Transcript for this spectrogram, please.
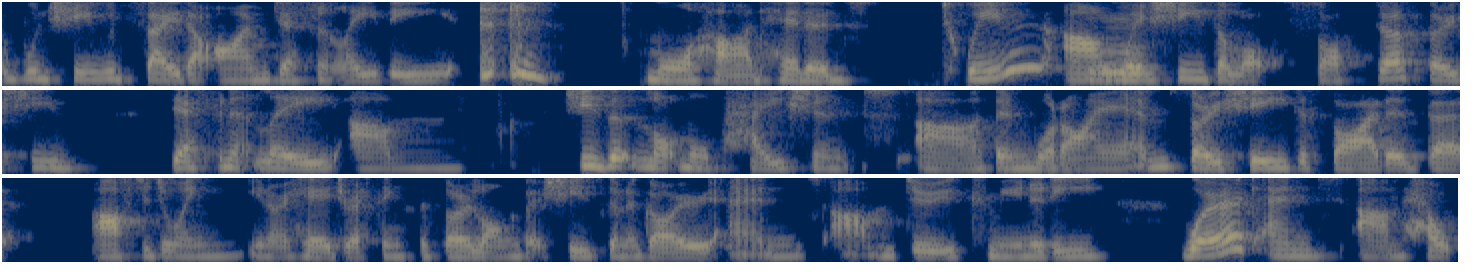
would she would say that I'm definitely the more hard headed twin, um, mm. where she's a lot softer. So she's definitely, um, she's a lot more patient uh, than what I am. So she decided that after doing you know hairdressing for so long that she's going to go and um, do community work and um, help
